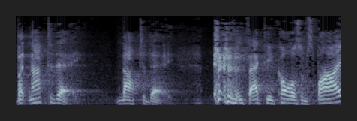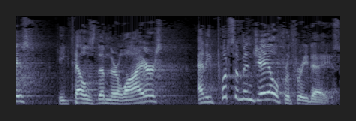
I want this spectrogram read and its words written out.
But not today. Not today. in fact, he calls them spies. He tells them they're liars and he puts them in jail for three days.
